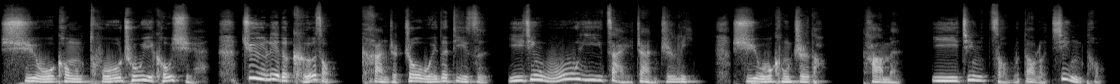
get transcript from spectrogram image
虚无空吐出一口血，剧烈的咳嗽。看着周围的弟子已经无一再战之力，虚无空知道他们已经走到了尽头。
